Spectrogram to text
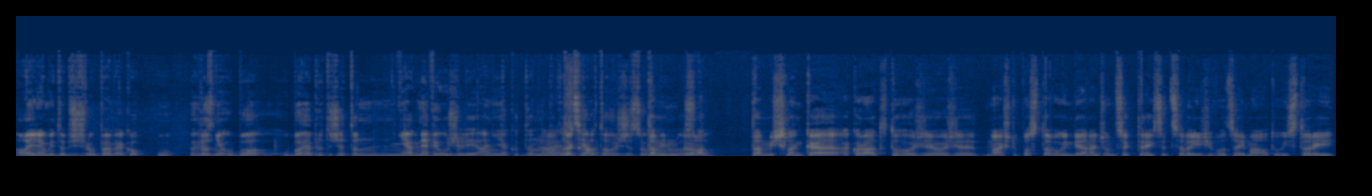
ale jinak mi to přišlo úplně jako u, hrozně ubo, ubohé, protože to nějak nevyužili ani jako ten no, potenciál toho, že jsou tam v minulosti. Byla ta myšlenka akorát toho, že, jo, že máš tu postavu Indiana Jonesa, který se celý život zajímá o tu historii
